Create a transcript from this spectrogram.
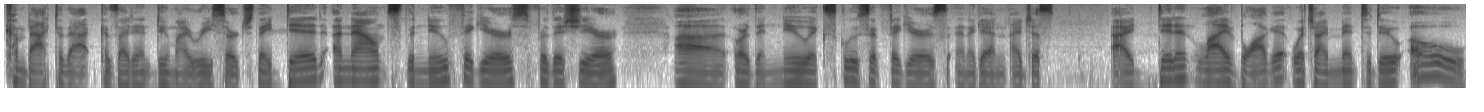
come back to that because I didn't do my research. They did announce the new figures for this year, uh, or the new exclusive figures. And again, I just I didn't live blog it, which I meant to do. Oh,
